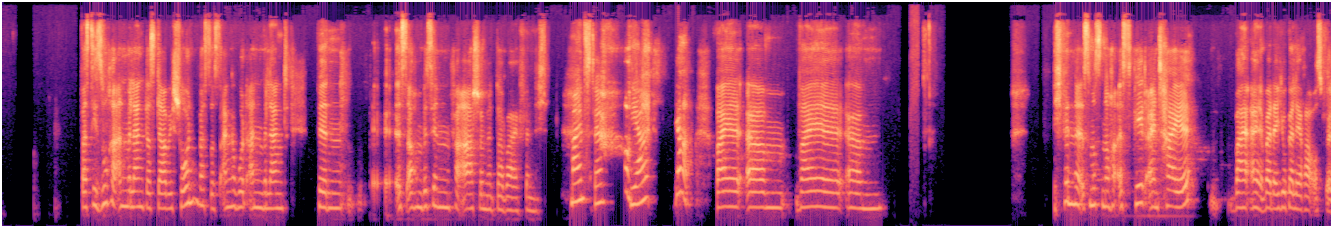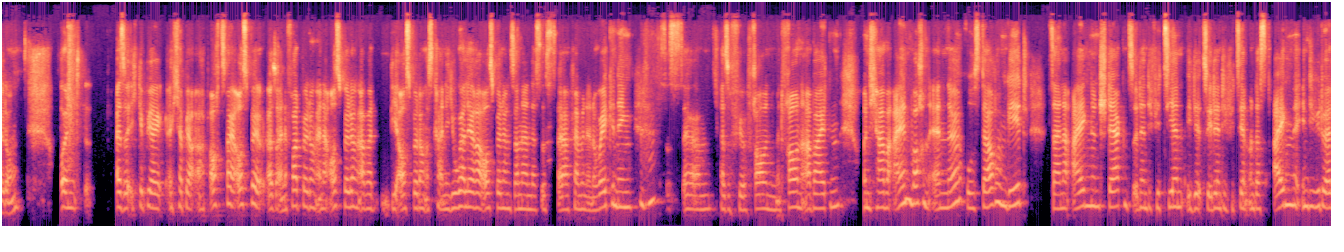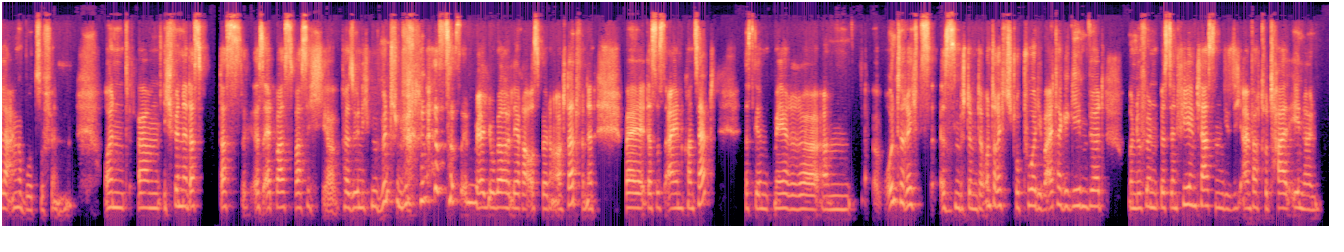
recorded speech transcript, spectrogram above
Was die Suche anbelangt, das glaube ich schon. Was das Angebot anbelangt, werden, äh, ist auch ein bisschen Verarsche mit dabei, finde ich. Meinst du? Ja. ja, weil, ähm, weil ähm, ich finde, es muss noch, es fehlt ein Teil bei, bei der Yogalehrerausbildung. Und also ich gebe ja, ich habe ja hab auch zwei Ausbildungen, also eine Fortbildung, eine Ausbildung, aber die Ausbildung ist keine Yogalehrerausbildung, sondern das ist äh, Feminine Awakening. Mhm. Das ist ähm, also für Frauen, die mit Frauen arbeiten. Und ich habe ein Wochenende, wo es darum geht, seine eigenen Stärken zu identifizieren, zu identifizieren und das eigene individuelle Angebot zu finden. Und ähm, ich finde, das das ist etwas, was ich äh, persönlich mir wünschen würde, dass das in mehr Yoga-Lehrerausbildung auch stattfindet, weil das ist ein Konzept, es gibt mehrere ähm, Unterrichts, es ist eine bestimmte Unterrichtsstruktur, die weitergegeben wird. Und du bist in vielen Klassen, die sich einfach total ähneln.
